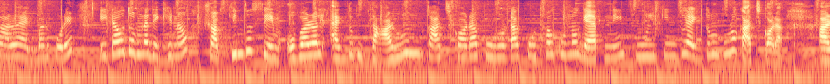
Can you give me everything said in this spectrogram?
পারো একবার করে। এটাও তোমরা দেখে নাও। সব কিন্তু সেম ওভারঅল একদম দারুণ কাজ করা পুরোটা। কোথাও কোনো গ্যাপ নেই। ফুল কিন্তু একদম পুরো কাজ করা। আর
